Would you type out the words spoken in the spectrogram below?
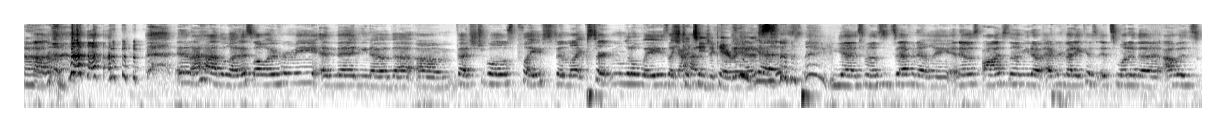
Uh-huh. Um, and I had the lettuce all over me, and then you know the um, vegetables placed in like certain little ways, like I had- Strategic areas. yes, yes, most definitely, and it was awesome. You know, everybody because it's one of the I was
